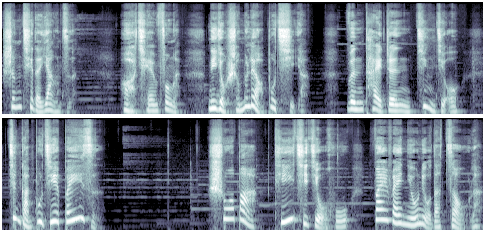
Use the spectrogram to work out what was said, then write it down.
生气的样子：“啊，钱凤啊，你有什么了不起呀？”温太真敬酒，竟敢不接杯子。说罢，提起酒壶，歪歪扭扭的走了。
